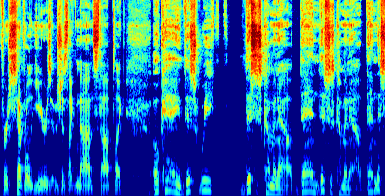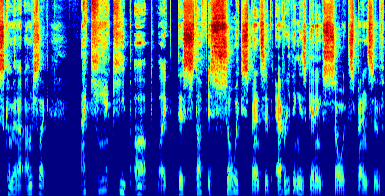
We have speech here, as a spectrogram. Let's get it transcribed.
for several years, it was just like nonstop. Like, okay, this week this is coming out, then this is coming out, then this is coming out. I'm just like, I can't keep up. Like this stuff is so expensive. Everything is getting so expensive.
